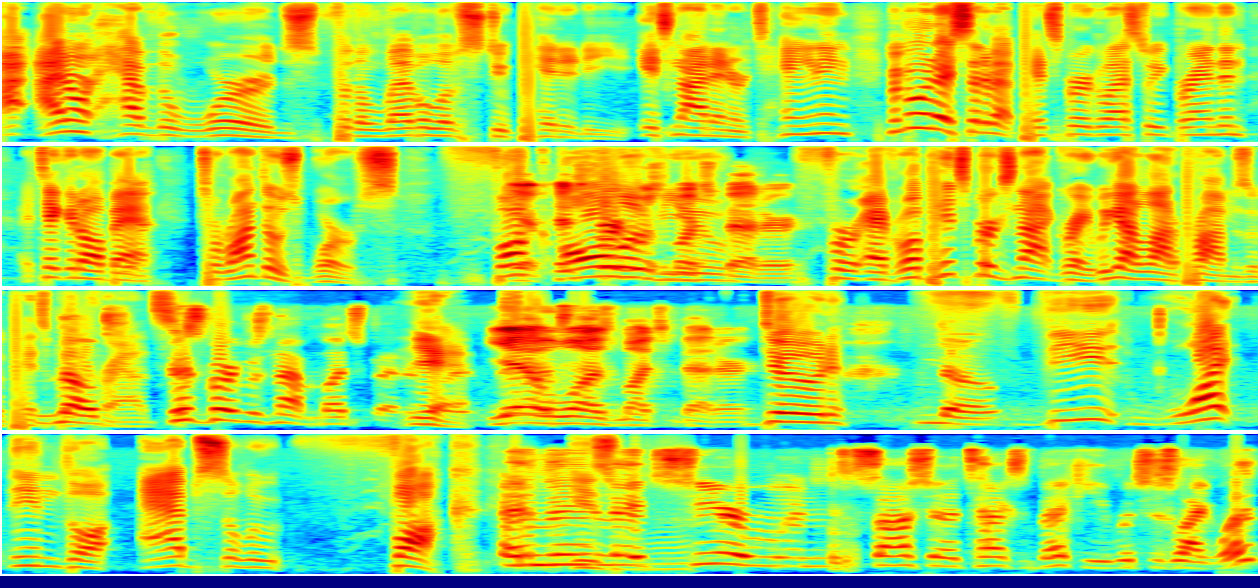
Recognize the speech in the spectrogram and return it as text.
I, I don't have the words for the level of stupidity. It's not entertaining. Remember what I said about Pittsburgh last week, Brandon? I take it all back. Toronto's worse. Fuck Pittsburgh all of was you much better. forever. Well, Pittsburgh's not great. We got a lot of problems with Pittsburgh No, crowds. Pittsburgh was not much better. Yeah. Yeah, it was much better. Dude, No, the what in the absolute fuck? and then is- they cheer when Sasha attacks Becky, which is like what?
